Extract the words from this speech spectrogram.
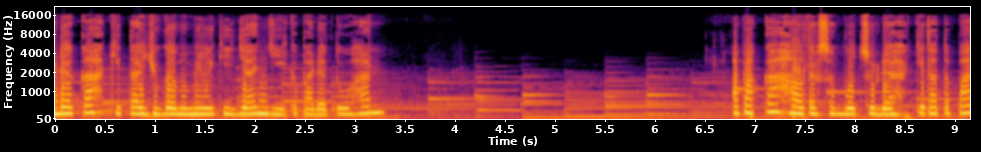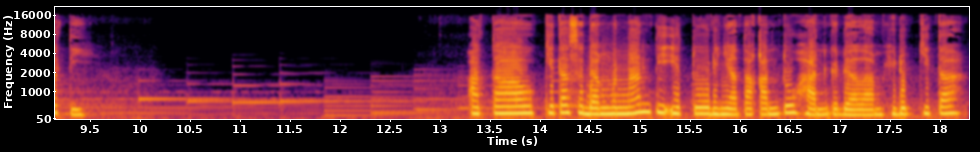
adakah kita juga memiliki janji kepada Tuhan? Apakah hal tersebut sudah kita tepati? Atau kita sedang menanti itu dinyatakan Tuhan ke dalam hidup kita?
